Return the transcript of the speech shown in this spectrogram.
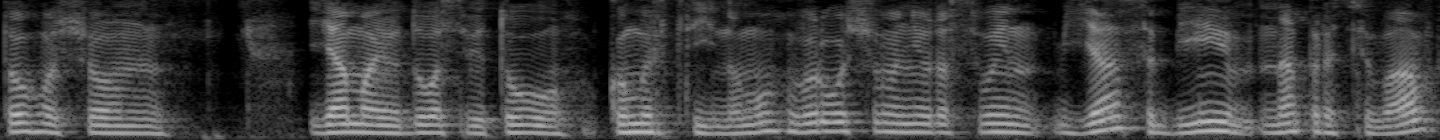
того, що я маю досвід у комерційному вирощуванні рослин, я собі напрацював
